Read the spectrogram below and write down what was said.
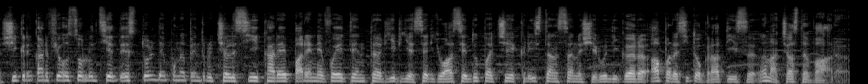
și cred că ar fi o soluție destul de bună pentru Chelsea care pare nevoie de întăriri serioase după ce Christensen și Rudiger a părăsit-o gratis în această vară.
